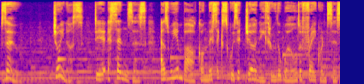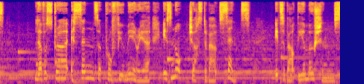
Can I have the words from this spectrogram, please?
So, join us, dear Essenzas, as we embark on this exquisite journey through the world of fragrances. La Vostra Essenza Profumeria is not just about scents, it's about the emotions,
